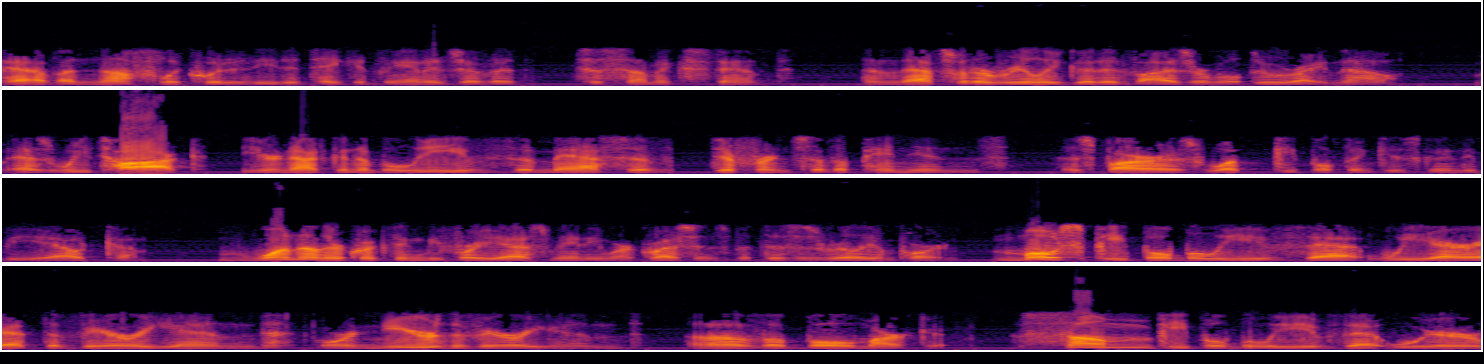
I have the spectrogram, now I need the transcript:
have enough liquidity to take advantage of it to some extent. And that's what a really good advisor will do right now. As we talk, you're not going to believe the massive difference of opinions as far as what people think is going to be the outcome. One other quick thing before you ask me any more questions, but this is really important. Most people believe that we are at the very end or near the very end of a bull market. Some people believe that we're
